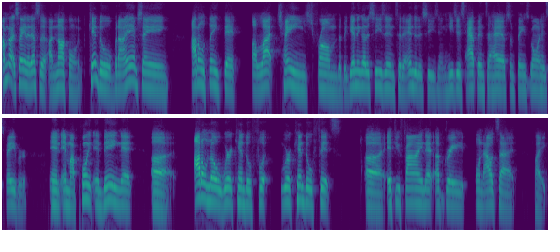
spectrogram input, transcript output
I'm not saying that that's a, a knock on Kendall, but I am saying I don't think that a lot changed from the beginning of the season to the end of the season. He just happened to have some things going his favor. And and my point in being that uh I don't know where Kendall foot where Kendall fits. Uh, if you find that upgrade on the outside, like,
